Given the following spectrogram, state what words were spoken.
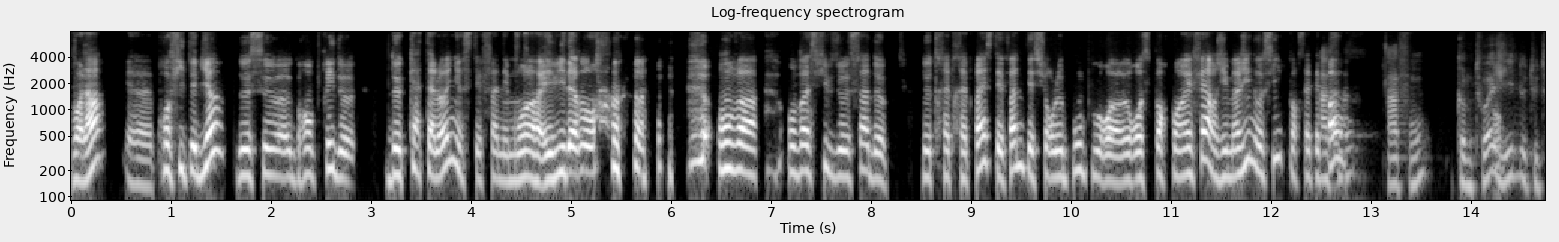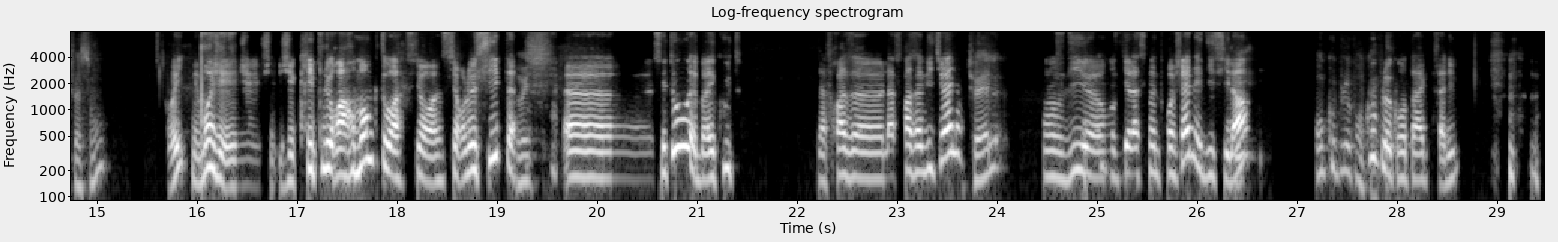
Voilà, euh, profitez bien de ce euh, Grand Prix de, Catalogne. Stéphane et moi, évidemment, on, va, on va suivre ça de, très très près. Stéphane, tu es sur le pont pour euh, eurosport.fr, j'imagine aussi, pour cette épreuve À fond, comme toi, Gilles, de toute façon. Oui, mais moi, j'écris plus rarement que toi sur, sur le site. c'est tout. Et eh ben, écoute, la phrase, la phrase habituelle. On se, dit, on se dit à la semaine prochaine et d'ici là, on coupe le contact. coupe le contact. Salut.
